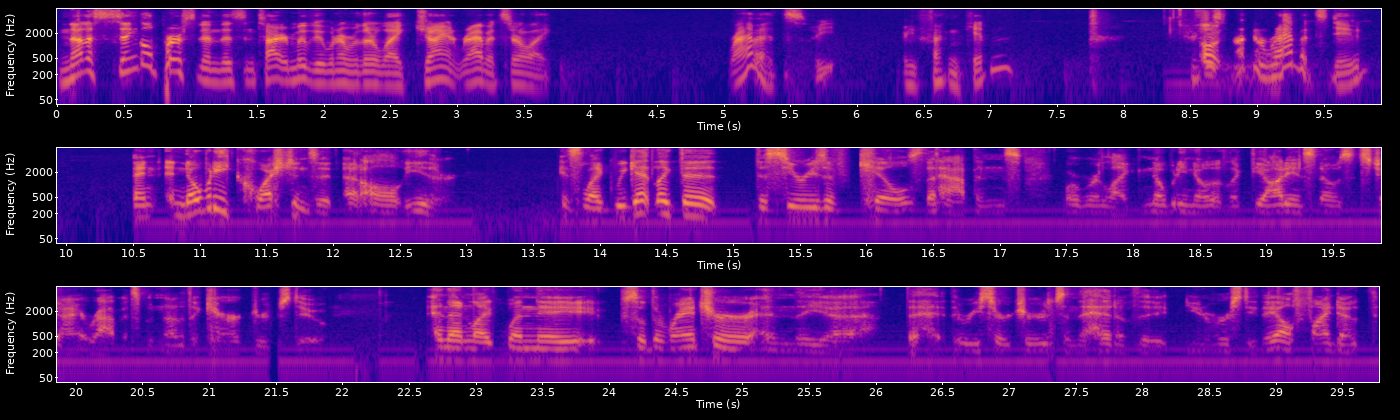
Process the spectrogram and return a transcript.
not a single person in this entire movie, whenever they're like giant rabbits, they're like, "Rabbits? Are you, are you fucking kidding? They're Oh. just fucking rabbits, dude." and and nobody questions it at all either. It's like we get like the the series of kills that happens where we're like nobody knows like the audience knows it's giant rabbits but none of the characters do. And then like when they so the rancher and the uh the the researchers and the head of the university they all find out the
